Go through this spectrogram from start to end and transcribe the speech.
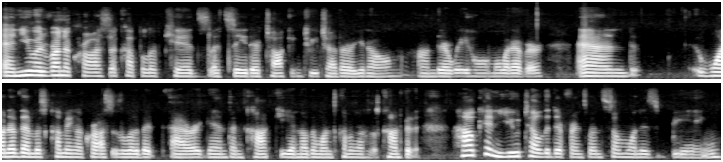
and you would run across a couple of kids let's say they're talking to each other you know on their way home or whatever and one of them is coming across as a little bit arrogant and cocky another one's coming across as confident how can you tell the difference when someone is being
